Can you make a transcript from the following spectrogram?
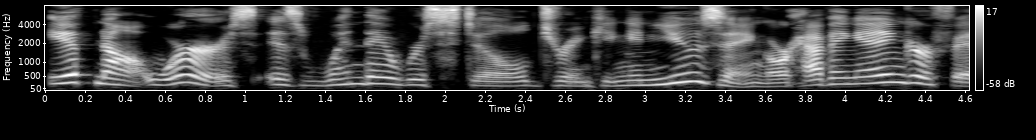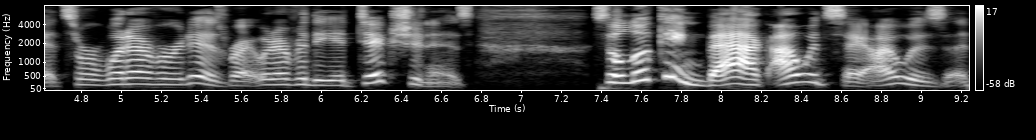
if not worse, as when they were still drinking and using or having anger fits or whatever it is, right? Whatever the addiction is. So looking back, I would say I was a,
